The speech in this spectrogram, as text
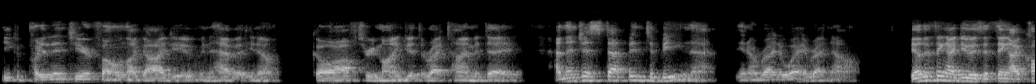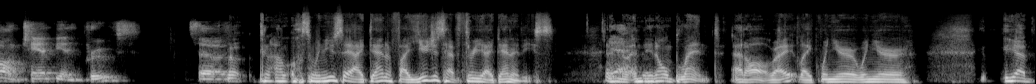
You can put it into your phone like I do and have it, you know, go off to remind you at the right time of day. And then just step into being that, you know, right away, right now. The other thing I do is a thing I call them champion proofs. So, so, so when you say identify, you just have three identities, and, yeah. and they don't blend at all, right? Like when you're when you're you have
